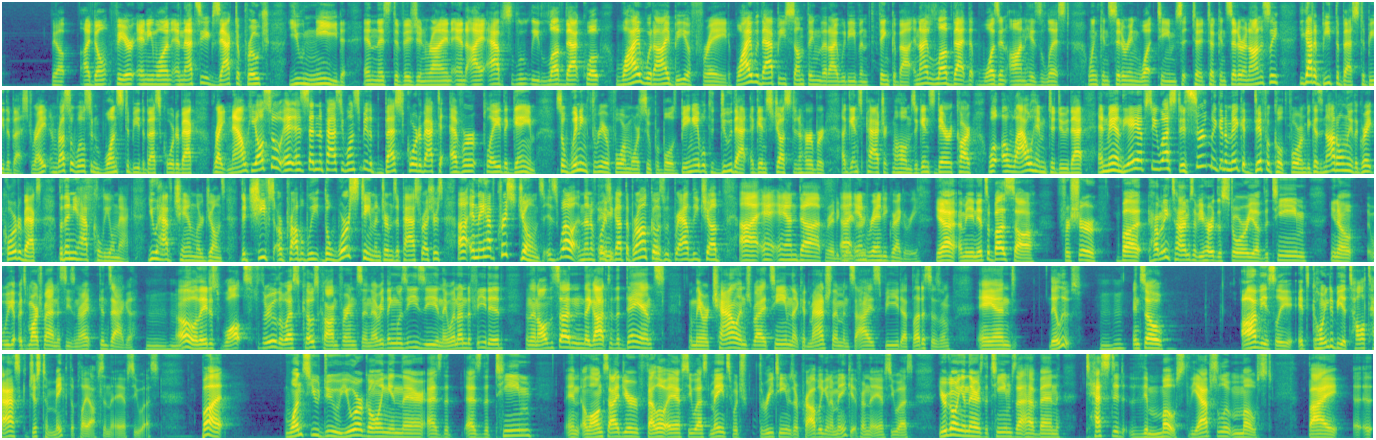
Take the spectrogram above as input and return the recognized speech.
Yep. I don't fear anyone. And that's the exact approach you need in this division, Ryan. And I absolutely love that quote. Why would I be afraid? Why would that be something that I would even think about? And I love that that wasn't on his list when considering what teams to, to consider. And honestly, you got to beat the best to be the best, right? And Russell Wilson wants to be the best quarterback right now. He also eh, has said in the past he wants to be the best quarterback to ever play the game. So winning three or four more Super Bowls, being able to do that against Justin Herbert, against Patrick Mahomes, against Derek Carr will allow him to do that. And man, the AFC West is certainly going to make it difficult for him because not only the great quarterbacks, but then you have Khalil Mack, you have Chandler Jones. The Chiefs are probably the worst team in terms of pass rushers, uh, and they have Chris Jones as well. And then of course you got the Broncos with Bradley Chubb uh, and uh, Randy uh, Gregory. and Randy Gregory. Yeah, I mean, it's a buzzsaw for sure. But how many times have you heard the story of the team? You know, we it's March Madness season, right? Gonzaga. Mm-hmm. Oh, they just waltzed through the West Coast Conference and everything was easy and they went undefeated. And then all of a sudden they got to the dance and they were challenged by a team that could match them in size, speed, athleticism, and they lose. Mm-hmm. And so obviously it's going to be a tall task just to make the playoffs in the AFC West. But once you do, you are going in there as the as the team and alongside your fellow AFC West mates, which three teams are probably going to make it from the AFC West. You're going in there as the teams that have been tested the most, the absolute most by uh,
